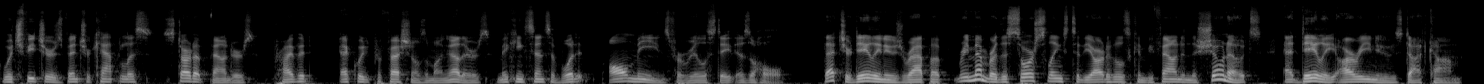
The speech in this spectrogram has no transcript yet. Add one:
which features venture capitalists, startup founders, private equity professionals, among others, making sense of what it all means for real estate as a whole. That's your daily news wrap up. Remember, the source links to the articles can be found in the show notes at dailyrenews.com.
